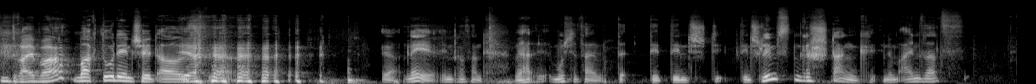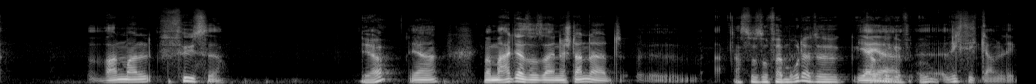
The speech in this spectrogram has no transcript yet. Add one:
die drei war. Mach du den Shit aus. Ja. Ja, ja nee, interessant. Wer muss ich jetzt sagen, den, den, den schlimmsten Gestank in einem Einsatz waren mal Füße. Ja? Ja. Meine, man hat ja so seine Standard. Hast du so vermoderte, Ja, ja. äh, Richtig gammelig.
